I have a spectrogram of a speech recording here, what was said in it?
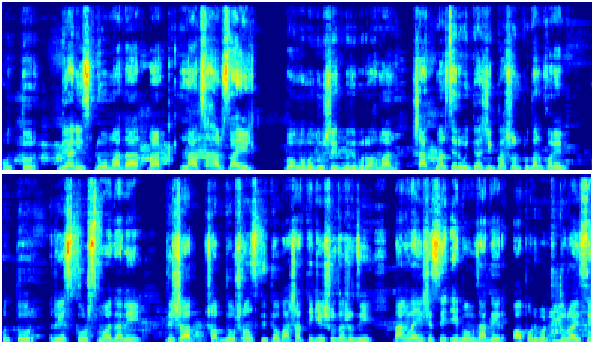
উত্তর there is no mother but loves her child Bangabandhu Sheikh Mujibur Rahman সাত মার্চের ঐতিহাসিক ভাষণ প্রদান করেন। উত্তর রেস কোর্স ময়দানে। যেসব শব্দ সংস্কৃত ভাষা থেকে সোজাসুজি বাংলায় এসেছে এবং যাদের অপরিবর্তিত রয়েছে,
